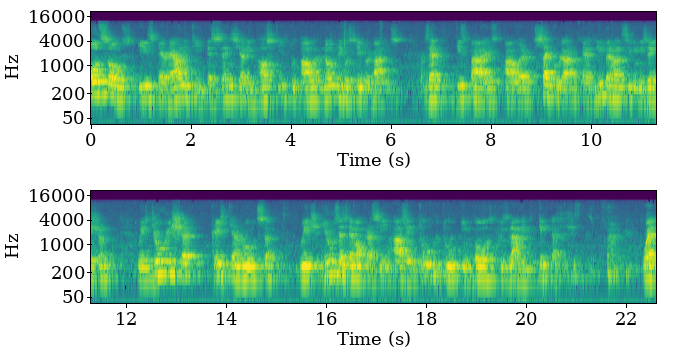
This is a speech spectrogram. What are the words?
Also is a reality essentially hostile to our non-negotiable values that despise our secular and liberal civilization with Jewish, Christian roots which uses democracy as a tool to impose Islamic dictatorship. Well,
